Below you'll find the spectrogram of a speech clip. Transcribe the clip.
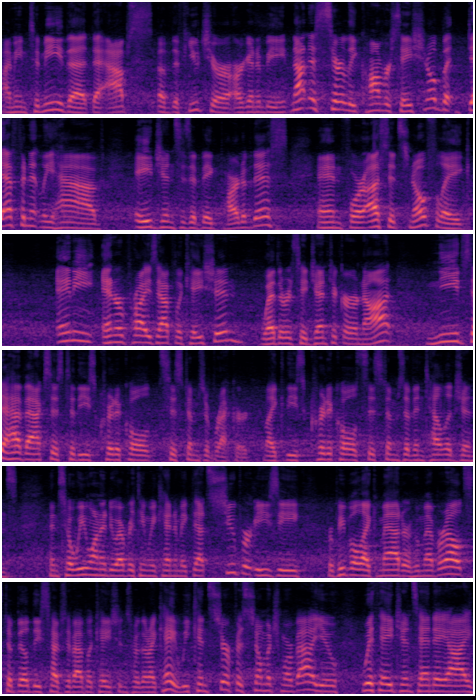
I mean, to me, that the apps of the future are going to be not necessarily conversational, but definitely have agents is a big part of this. And for us at Snowflake, any enterprise application, whether it's agentic or not, needs to have access to these critical systems of record, like these critical systems of intelligence. And so we want to do everything we can to make that super easy for people like Matt or whomever else to build these types of applications where they're like, hey, we can surface so much more value with agents and AI,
